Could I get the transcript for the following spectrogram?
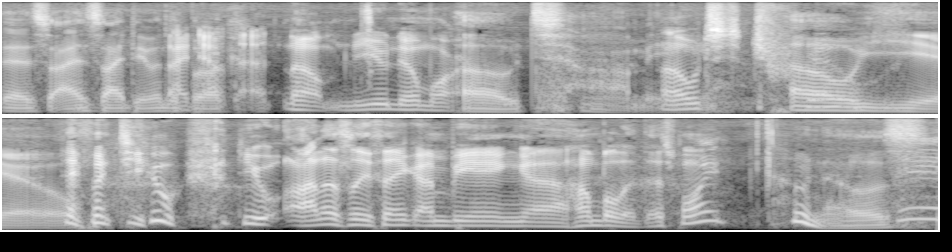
as as I do in the I book. doubt that. No, you know more. Oh, Tommy. Oh, it's true. Oh, you. But do you do you honestly think I'm being uh, humble at this point? Who knows? Yeah,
